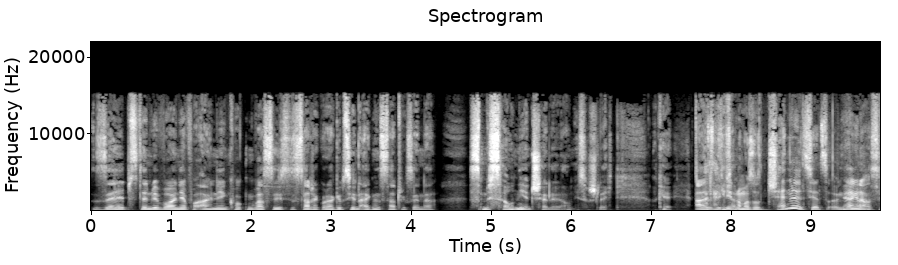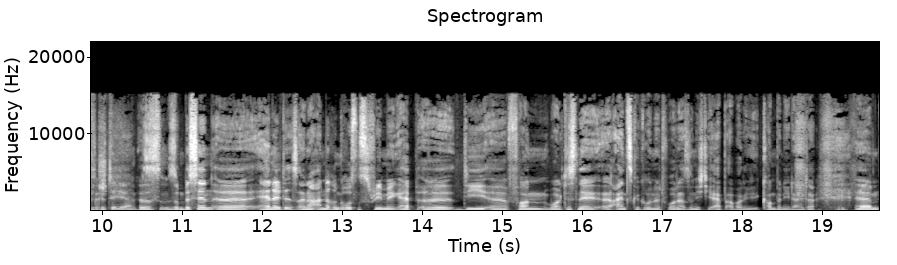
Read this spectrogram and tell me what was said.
selbst, denn wir wollen ja vor allen Dingen gucken, was dieses Star Trek, oder gibt's hier einen eigenen Star Trek-Sender? Smithsonian Channel, auch nicht so schlecht. Okay, da also wir gibt's gehen auch nochmal so Channels jetzt irgendwie. Ja, genau. Ich gibt- verstehe. Das ist so ein bisschen äh, ähnelt es einer anderen großen Streaming-App, äh, die äh, von Walt Disney äh, einst gegründet wurde, also nicht die App, aber die Company dahinter. ähm,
